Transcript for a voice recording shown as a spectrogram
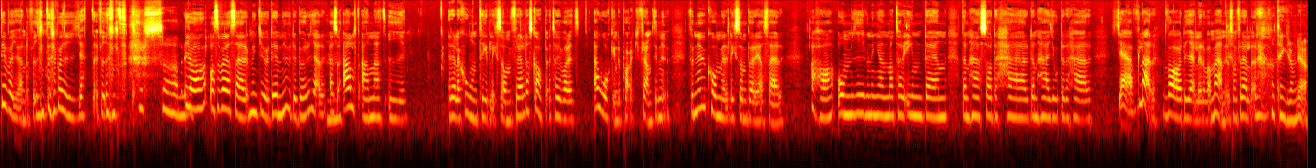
det var ju ändå fint. Det var ju jättefint. Tussan. Ja, och så var jag så här, men gud, det är nu det börjar. Alltså allt annat i relation till liksom föräldraskapet har ju varit a walk in the park fram till nu. För nu kommer det liksom börja så här, aha, omgivningen, man tar in den, den här sa det här, den här gjorde det här. Jävlar vad det gäller att vara med nu som förälder. Vad tänker du om det då?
